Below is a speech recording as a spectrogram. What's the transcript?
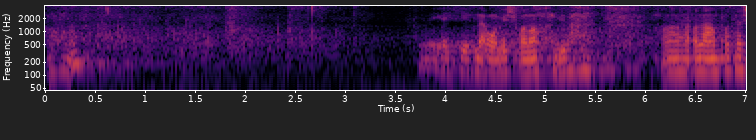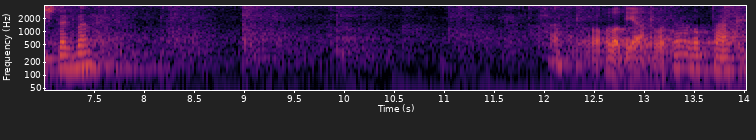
Uh-huh. Még egy-két neon is van a, a, a lámpatestekben. Hát a radiátort ellopták.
